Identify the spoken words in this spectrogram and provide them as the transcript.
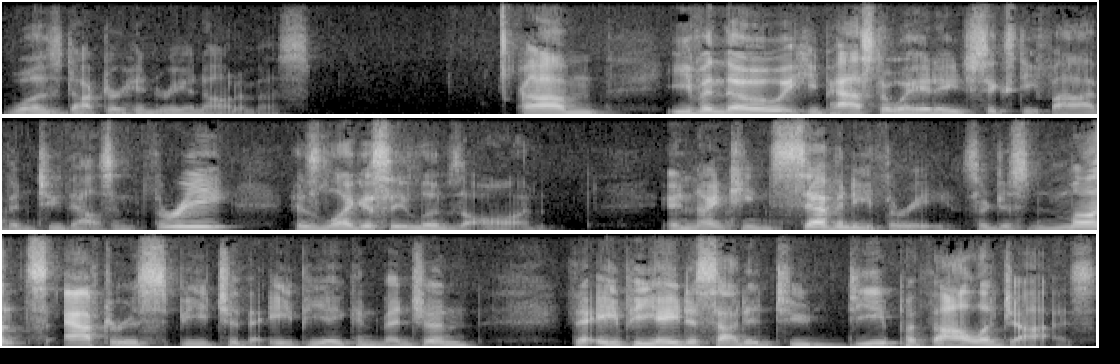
was Dr. Henry Anonymous. Um, even though he passed away at age 65 in 2003, his legacy lives on. In 1973, so just months after his speech at the APA convention, the APA decided to depathologize,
